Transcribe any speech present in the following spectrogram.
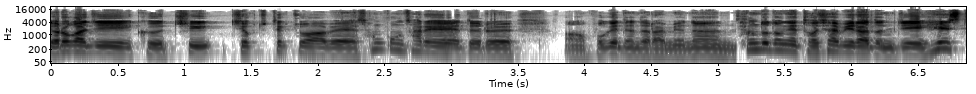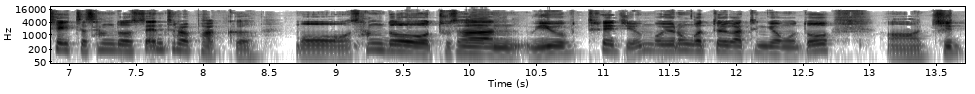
여러 가지 그 지, 지역주택조합의 성공 사례들을 어, 보게 된다라면은 상도동의 더샵이라든지 힐스테이트 상도 센트럴파크, 뭐 상도 두산 위브 트레지움 뭐 이런 것들 같은 경우도 어, 지,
